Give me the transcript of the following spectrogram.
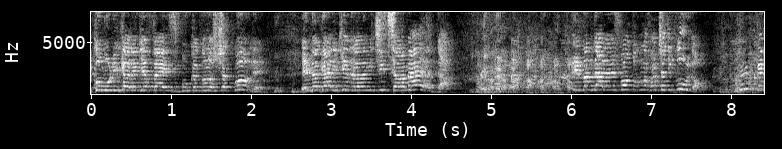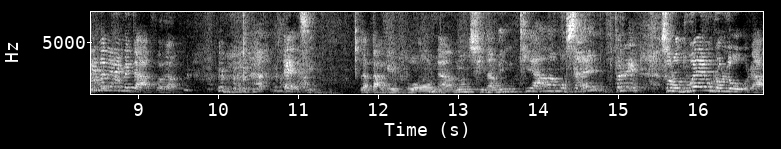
comunicare via Facebook con lo sciacone e magari chiedere l'amicizia alla merda. E mandare le foto con la faccia di culo. Per rimanere in metafora. Eh sì la paga è buona, non ci lamentiamo sempre, sono 2 euro l'ora.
